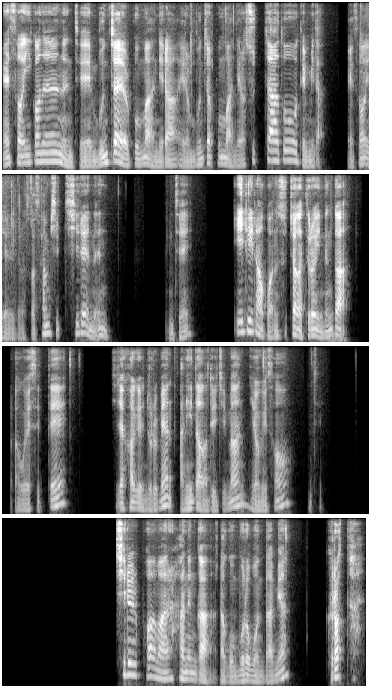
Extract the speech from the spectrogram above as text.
그래서 이거는 이제 문자열뿐만 아니라 문자뿐만 아니라 숫자도 됩니다. 그래서 예를 들어서 37에는 이제 1이라고 하는 숫자가 들어있는가? 라고 했을 때 시작하기를 누르면 아니다가 되지만 여기서 이제 7을 포함하는가? 라고 물어본다면 그렇다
